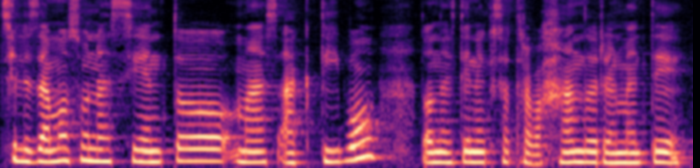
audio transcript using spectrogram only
si les damos un asiento más activo donde tienen que estar trabajando realmente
